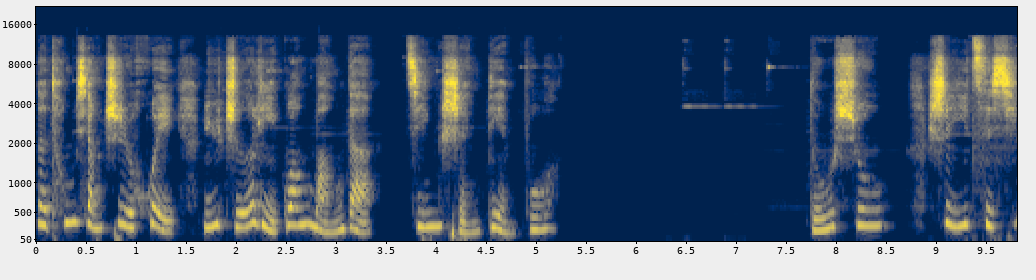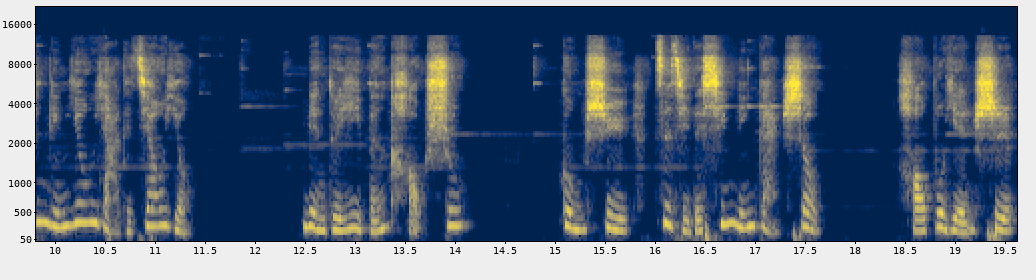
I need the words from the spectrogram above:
那通向智慧与哲理光芒的。精神电波，读书是一次心灵优雅的交友。面对一本好书，共叙自己的心灵感受，毫不掩饰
